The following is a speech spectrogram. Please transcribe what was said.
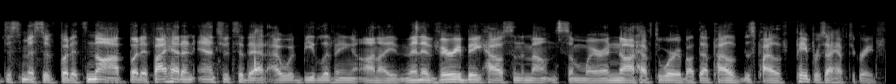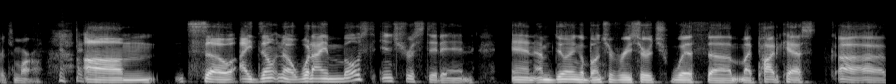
dismissive, but it's not. But if I had an answer to that, I would be living on a in a very big house in the mountains somewhere, and not have to worry about that pile of this pile of papers I have to grade for tomorrow. um, so I don't know what I'm most interested in, and I'm doing a bunch of research with uh, my podcast uh,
